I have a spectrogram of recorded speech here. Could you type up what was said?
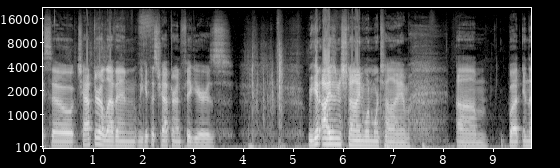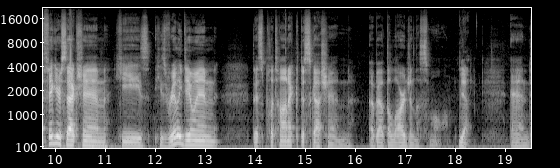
so chapter 11, we get this chapter on figures. We get Eisenstein one more time. Um, but in the figure section, he's he's really doing this platonic discussion about the large and the small. Yeah, And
